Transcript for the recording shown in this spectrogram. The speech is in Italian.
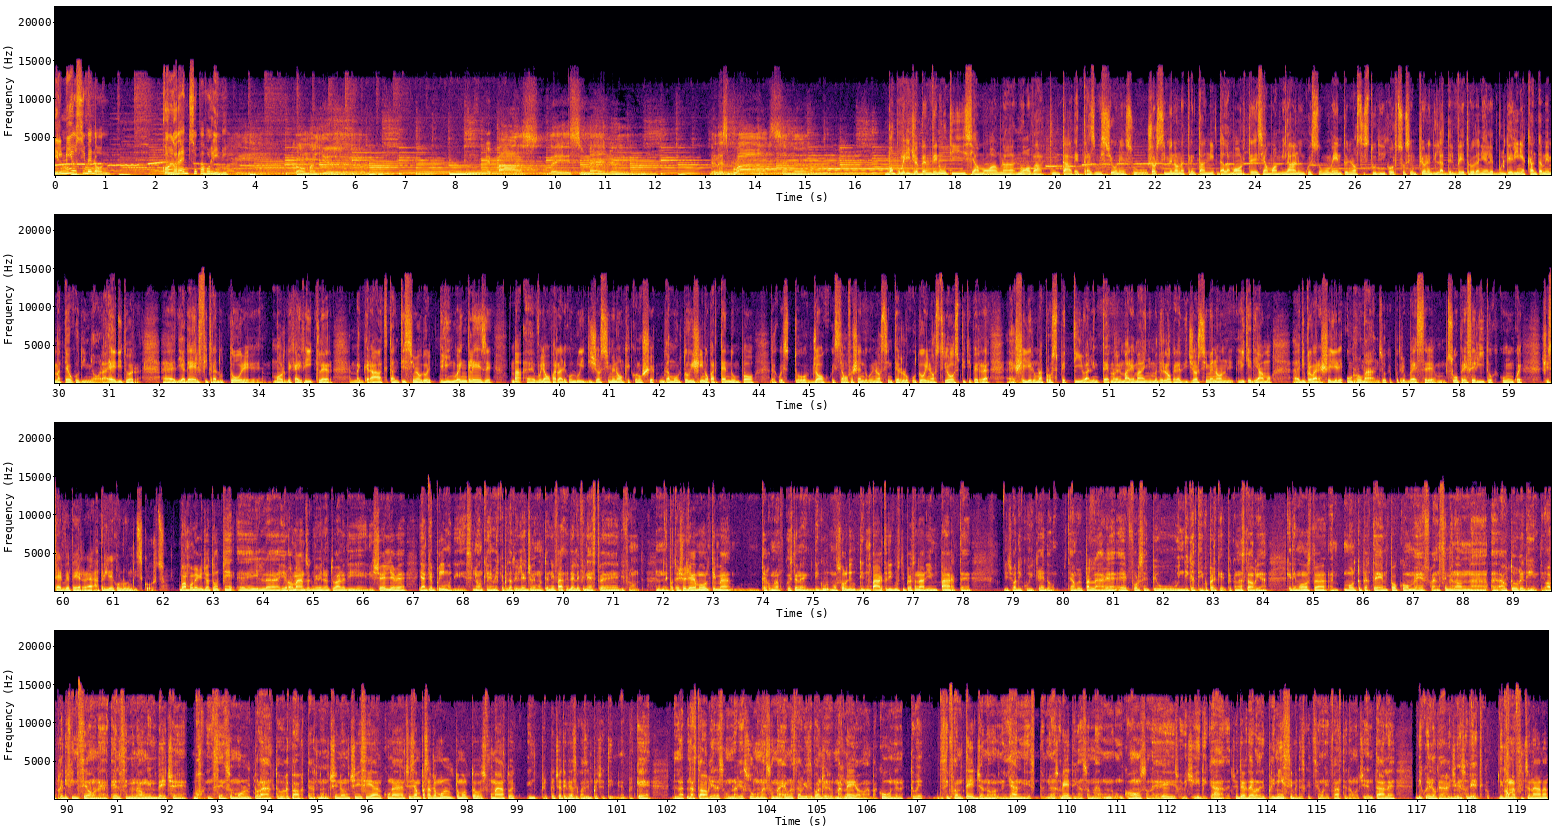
Il mio Simenon con Lorenzo Pavolini. Comme ailleurs. Et passe les semaines et l'espoir. Buon pomeriggio e benvenuti, siamo a una nuova puntata e trasmissione su Georges Simenon a 30 anni dalla morte, siamo a Milano in questo momento nei nostri studi di Corso Sempione di là del vetro Daniele Bulgherini, accanto a me Matteo Codignola, editor eh, di Adelphi, traduttore, Mordecai Rickler, McGrath, tantissimi autori di lingua inglese, ma eh, vogliamo parlare con lui di Georges Simenon che conosce da molto vicino, partendo un po' da questo gioco che stiamo facendo con i nostri interlocutori, i nostri ospiti per eh, scegliere una prospettiva all'interno del mare magnum dell'opera di Georges Simenon, gli chiediamo eh, di provare a scegliere un romanzo che potrebbe essere un suo preferito, che comunque ci serve per aprire con lui un discorso. Buon pomeriggio a tutti, eh, il, il, romanzo che mi viene naturale di, di, scegliere è anche il primo di Sinon che mi è capitato di leggere molti anni fa ed è Le finestre di fronte. Ne potrei scegliere molti ma per una questione di, non solo di, in parte di gusti personali, in parte di ciò di cui credo stiamo per parlare è forse il più indicativo. Perché? Perché è una storia che dimostra eh, molto per tempo come Franz Simenon, eh, autore di opere di finzione, e il Simenon invece, boh, in senso molto lato, reporter, non ci, non ci sia alcuna, ci sia un passaggio molto molto sfumato e in, per, certi versi quasi impercettibile, perché la, la, storia, adesso non la riassumo, ma insomma è una storia che si svolge nel Mar Nero, a Baku, dove si fronteggiano negli anni dell'Unione Sovietica, insomma, un, un, console e i suoi vicini di casa, eccetera, ed è una delle primissime descrizioni fatte da un occidentale di quello che era il regime sovietico, di come funzionava,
